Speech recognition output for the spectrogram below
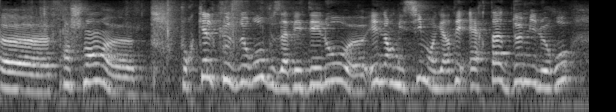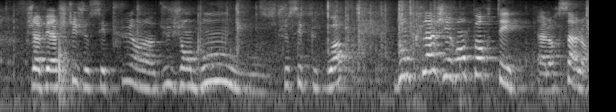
Euh, franchement, euh, pour quelques euros, vous avez des lots euh, énormissimes. Regardez, Erta, 2000 euros. J'avais acheté, je sais plus, du jambon ou je sais plus quoi. Donc là, j'ai remporté, alors ça, alors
